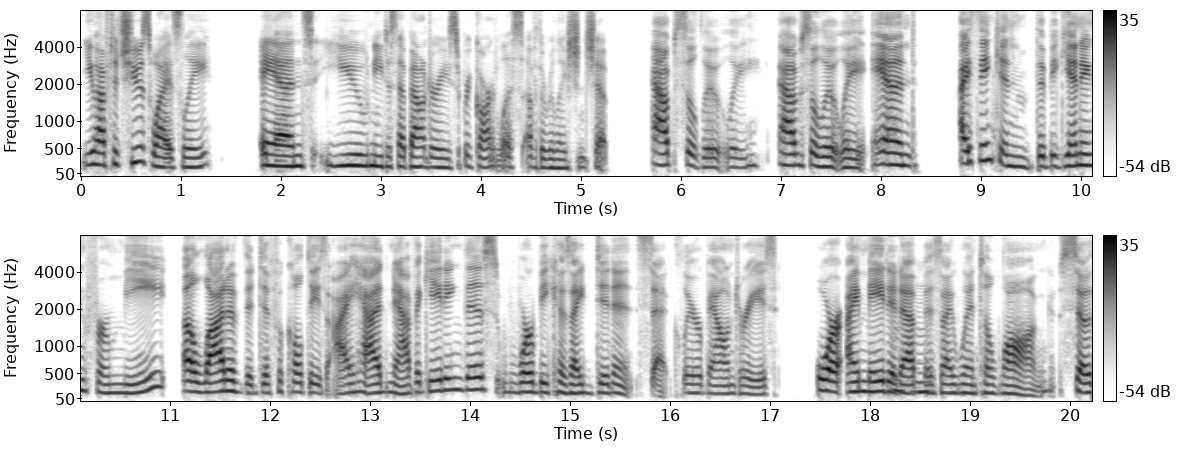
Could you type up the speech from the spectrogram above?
you have to choose wisely and you need to set boundaries regardless of the relationship. Absolutely. Absolutely. And I think in the beginning for me, a lot of the difficulties I had navigating this were because I didn't set clear boundaries or I made it mm-hmm. up as I went along. So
